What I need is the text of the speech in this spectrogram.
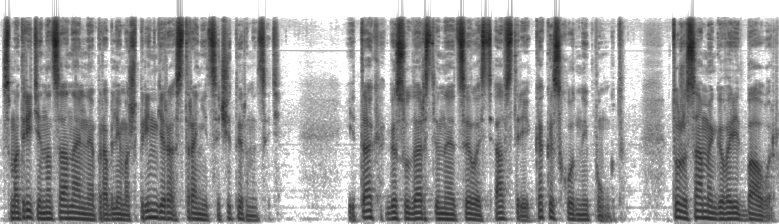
Смотрите Национальная проблема Шпрингера, страница 14. Итак, государственная целость Австрии как исходный пункт. То же самое говорит Бауэр.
